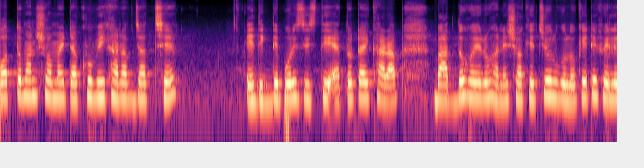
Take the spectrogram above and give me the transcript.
বর্তমান সময়টা খুবই খারাপ যাচ্ছে। এদিক দিয়ে পরিস্থিতি এতটাই খারাপ, বাধ্য হয়ে রোহানের শখের চুলগুলো কেটে ফেলে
